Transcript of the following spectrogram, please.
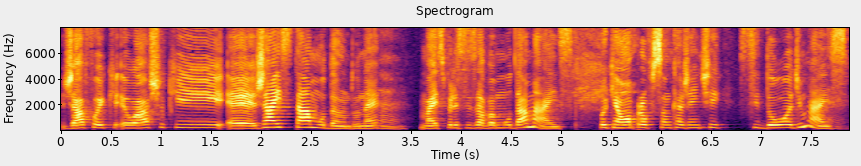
Já foi, eu acho que é, já está mudando, né? É. Mas precisava mudar mais. Porque é uma profissão que a gente se doa demais.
